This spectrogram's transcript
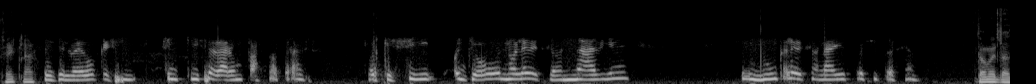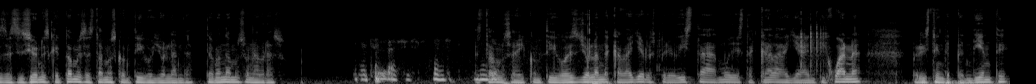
Sí, claro. desde luego que sí, sí quise dar un paso atrás. Porque sí, yo no le deseo a nadie, nunca le deseo a nadie esta situación. Tomes las decisiones que tomes, estamos contigo, Yolanda. Te mandamos un abrazo. Muchas gracias. Estamos ahí contigo. Es Yolanda Caballero, es periodista muy destacada allá en Tijuana, periodista independiente.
